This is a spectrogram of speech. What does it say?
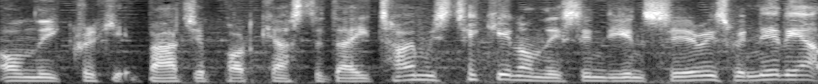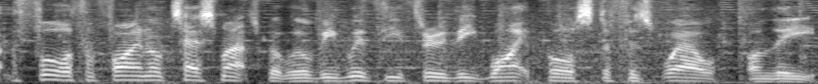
on the Cricket Badger podcast today. Time is ticking on this Indian series. We're nearly at the fourth and final test match, but we'll be with you through the white ball stuff as well on the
